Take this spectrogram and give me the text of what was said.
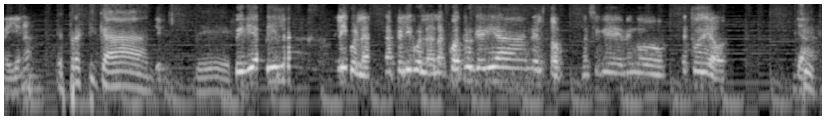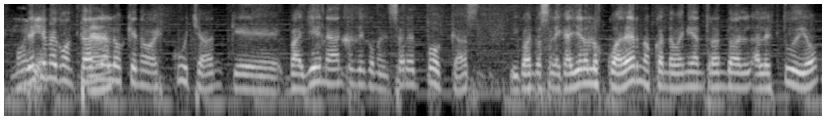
ballena. Es practicante. De- Hoy día vi la película, la película, las cuatro que había en el top, así que vengo estudiado. Ya, Sí, muy Déjeme bien. contarle Ya. a los que nos escuchan que Ballena, antes de comenzar el podcast, y cuando se le cayeron los cuadernos cuando venía entrando al, al estudio,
